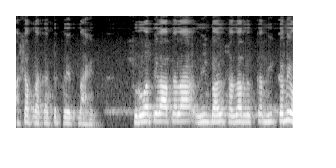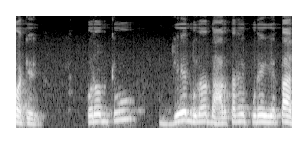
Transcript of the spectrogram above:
अशा प्रकारचे प्रयत्न आहेत. सुरुवातीला आपल्याला वीस बावीस हजार रक्कम ही कमी वाटेल. परंतु जे मुलं धाडसाने पुढे येतात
